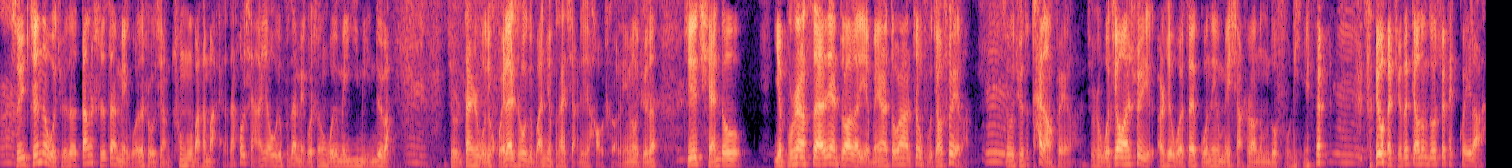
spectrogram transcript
嗯所以真的，我觉得当时在美国的时候想冲动把它买了，但后想，哎呀，我又不在美国生活，又没移民，对吧？嗯就是，但是我就回来之后就完全不太想这些豪车了，因为我觉得这些钱都也不是让四 S 店赚了，也没让都让政府交税了，嗯所以我觉得太浪费了。就是我交完税，而且我在国内又没享受到那么多福利，嗯 所以我觉得交那么多税太亏了。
